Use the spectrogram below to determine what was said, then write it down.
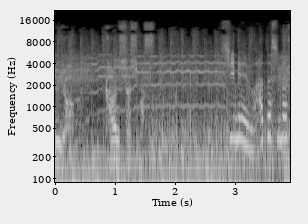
主よ感謝します。う使命を果たします。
